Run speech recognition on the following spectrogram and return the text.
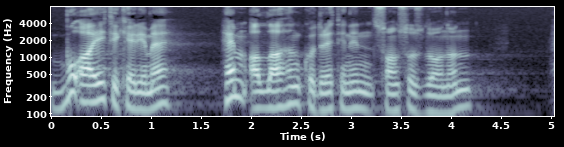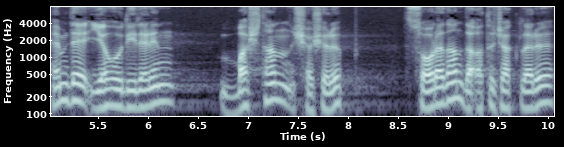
Bu ayet-i kerime hem Allah'ın kudretinin sonsuzluğunun hem de Yahudilerin baştan şaşırıp sonradan da atacakları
